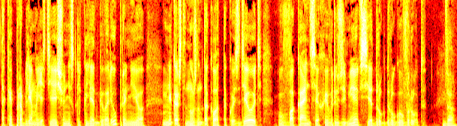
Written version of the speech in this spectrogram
такая проблема есть. Я еще несколько лет говорил про нее. Мне кажется, нужно доклад такой сделать. В вакансиях и в резюме все друг другу врут. Да.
